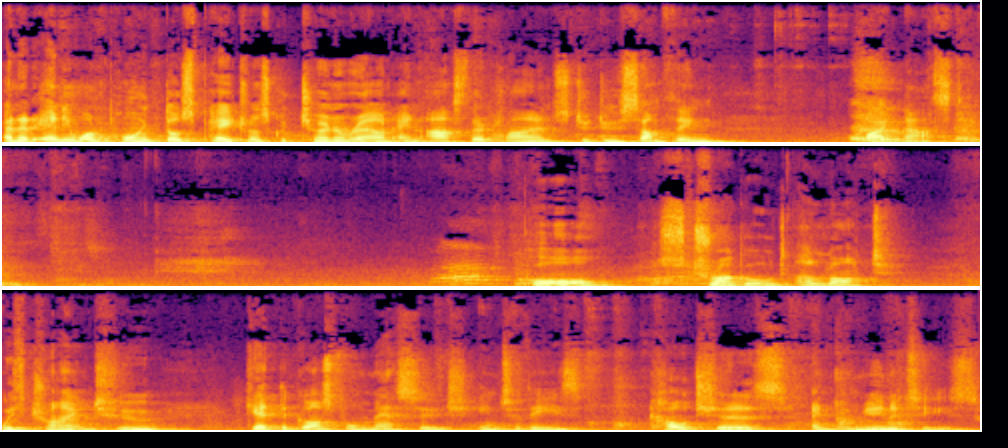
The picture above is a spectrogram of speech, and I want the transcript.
And at any one point, those patrons could turn around and ask their clients to do something quite nasty. Paul struggled a lot with trying to get the gospel message into these cultures and communities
